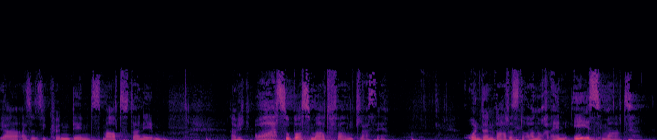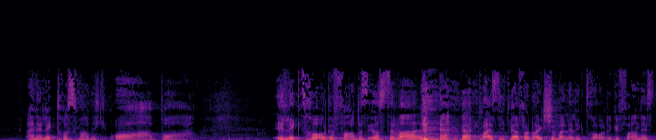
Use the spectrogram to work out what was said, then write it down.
ja, also sie können den Smart da nehmen. Da habe ich, oh, super Smartphone, klasse. Und dann war das auch noch ein E-Smart, ein Elektrosmart. Ich, oh, boah, Elektroauto fahren, das erste Mal. ich weiß nicht, wer von euch schon mal Elektroauto gefahren ist.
